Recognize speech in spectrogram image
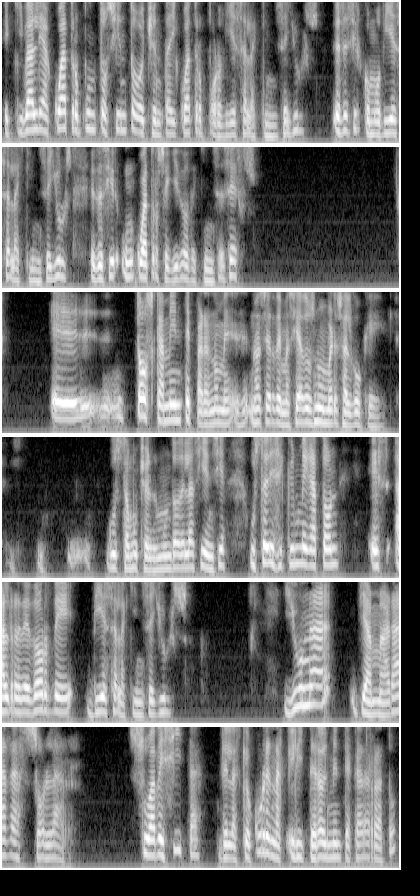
equivale a 4.184 por 10 a la 15 joules, es decir, como 10 a la 15 joules, es decir, un 4 seguido de 15 ceros. Eh, toscamente, para no, no hacer demasiados números, algo que gusta mucho en el mundo de la ciencia, usted dice que un megatón es alrededor de 10 a la 15 joules. Y una llamarada solar suavecita, de las que ocurren literalmente a cada rato,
